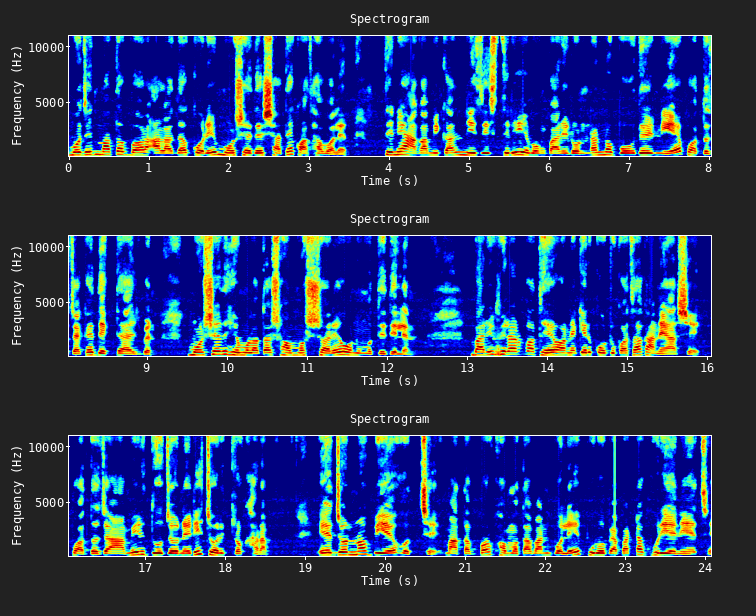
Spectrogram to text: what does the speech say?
মজিদ মাতব্বর আলাদা করে মোর্শেদের সাথে কথা বলেন। তিনি আগামীকাল নিজ স্ত্রী এবং বাড়ির অন্যান্য বউদের নিয়ে পদ্মজাকে দেখতে আসবেন। মোর্শেদ হেমলতা সমস্বরে অনুমতি দিলেন। বাড়ি ফেরার পথে অনেকের কটু কথা কানে আসে। পদ্মজা আমির দুজনেরই চরিত্র খারাপ। এজন্য বিয়ে হচ্ছে। মাতাব্বর ক্ষমতাবান বলে পুরো ব্যাপারটা ঘুরিয়ে নিয়েছে।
